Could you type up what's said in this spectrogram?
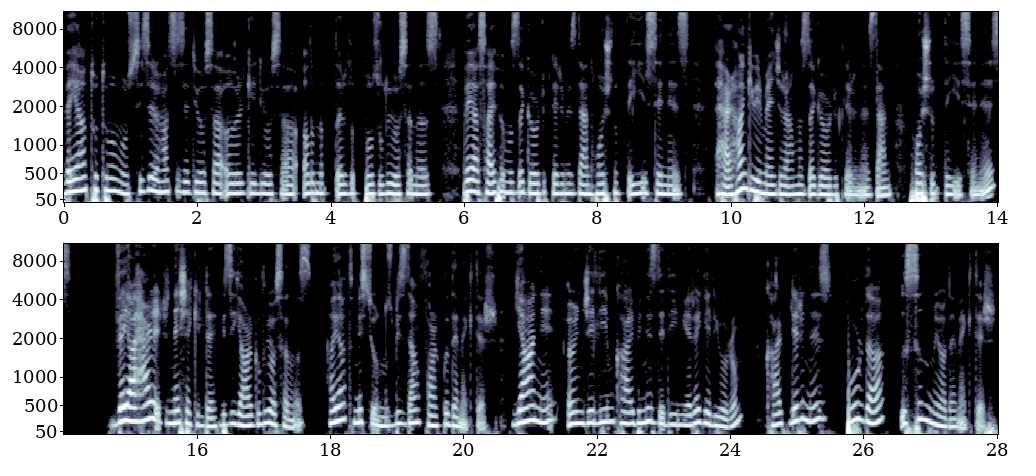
veya tutumumuz sizi rahatsız ediyorsa, ağır geliyorsa, alınıp darılıp bozuluyorsanız veya sayfamızda gördüklerimizden hoşnut değilseniz, herhangi bir mecramızda gördüklerinizden hoşnut değilseniz veya her ne şekilde bizi yargılıyorsanız hayat misyonunuz bizden farklı demektir. Yani önceliğim kalbiniz dediğim yere geliyorum. Kalpleriniz burada ısınmıyor demektir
